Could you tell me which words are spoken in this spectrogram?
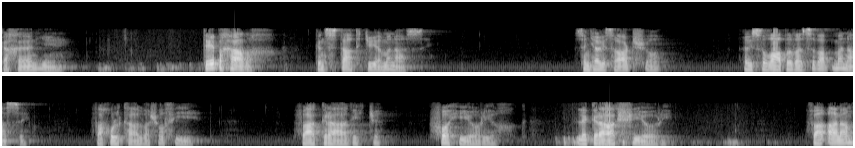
Gachan un. De bachadach. Gan stad dia manas. san hegus áart seo, agus sa lápa bheith sa bh manasa, fa chulcáilha seo fiad, fa grágaite fohiíoríoch le gráag siúí. Fa anam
